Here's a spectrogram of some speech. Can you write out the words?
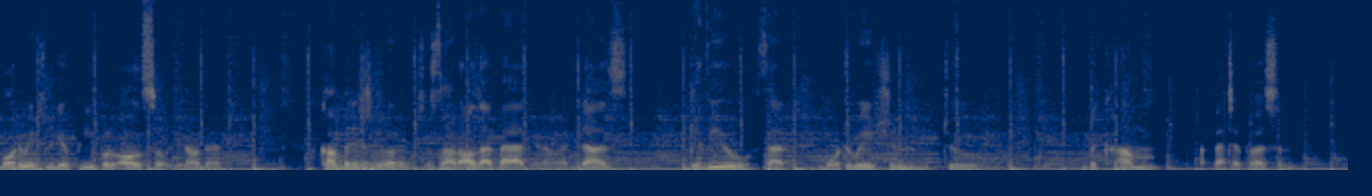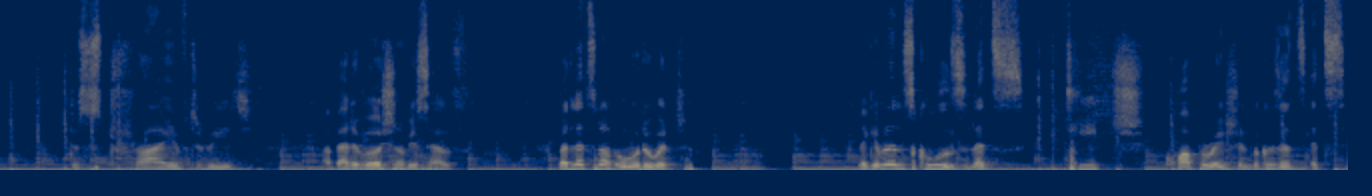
motivation to give people also. You know that competition is not, is not all that bad. You know, it does give you that motivation to become a better person, to strive to reach a better version of yourself. But let's not overdo it. Like even in schools, let's teach cooperation because it's it's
